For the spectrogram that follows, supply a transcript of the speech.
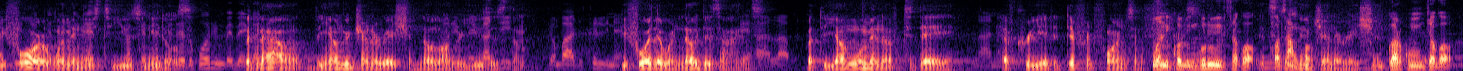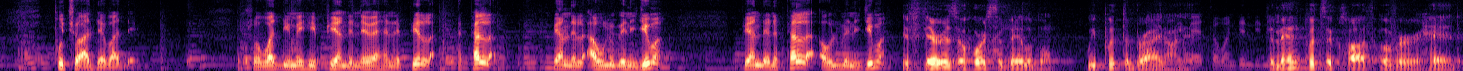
Before, women used to use needles, but now the younger generation no longer uses them. Before, there were no designs, but the young women of today have created different forms and figures. It's the new generation. gorko mum jogo pucco adde waɗɗe so waɗɗima hi piyanɗe ndewe If there is a horse available, we put the bride on it. The man puts a cloth over her head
